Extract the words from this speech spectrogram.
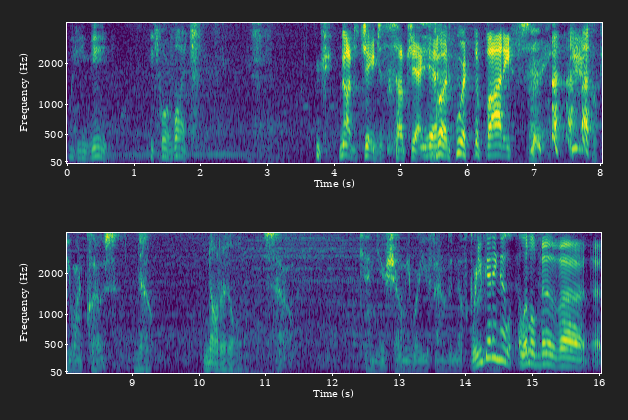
What do you mean? Before what? Not to change the subject, Yeah. but where the bodies. Sorry. Hope you weren't close. No, not at all. So, can you show me where you found the Nilfgaardians? Were you getting a, a little bit of a,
